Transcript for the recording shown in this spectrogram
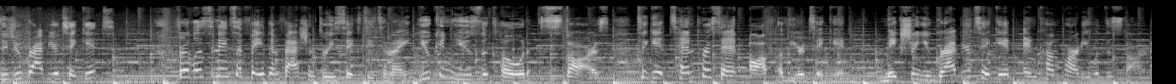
Did you grab your tickets? For listening to Faith and Fashion 360 tonight, you can use the code STARS to get 10% off of your ticket. Make sure you grab your ticket and come party with the stars.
